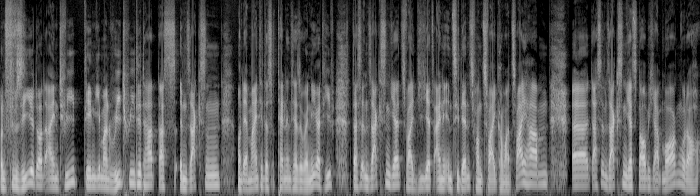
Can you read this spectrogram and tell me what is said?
und sehe dort einen Tweet, den jemand retweetet hat, dass in Sachsen, und er meinte das tendenziell sogar negativ, dass in Sachsen jetzt, weil die jetzt eine Inzidenz von 2,2 haben, äh, dass in Sachsen jetzt, glaube ich, ab morgen oder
